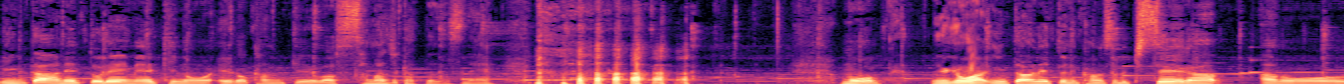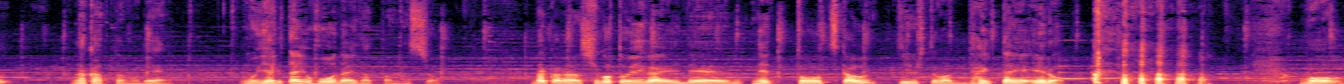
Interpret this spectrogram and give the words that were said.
インターネット黎明期のエロ関係は凄まじかったですね。もう、要はインターネットに関する規制が、あのなかったので、もうやりたい放題だったんですよ。だから仕事以外でネットを使うっていう人は大体エロ。も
